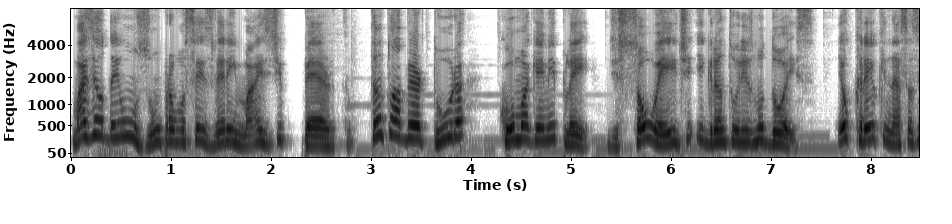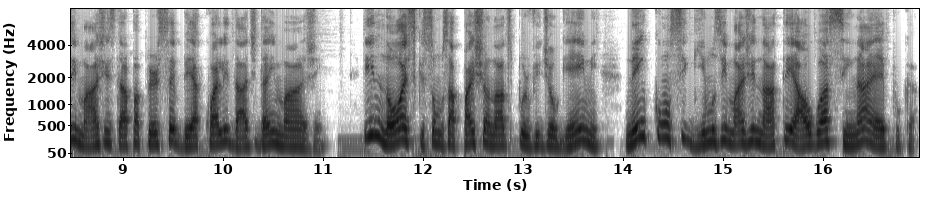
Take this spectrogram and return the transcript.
mas eu dei um zoom para vocês verem mais de perto, tanto a abertura como a gameplay de Soul Age e Gran Turismo 2. Eu creio que nessas imagens dá para perceber a qualidade da imagem. E nós que somos apaixonados por videogame, nem conseguimos imaginar ter algo assim na época.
